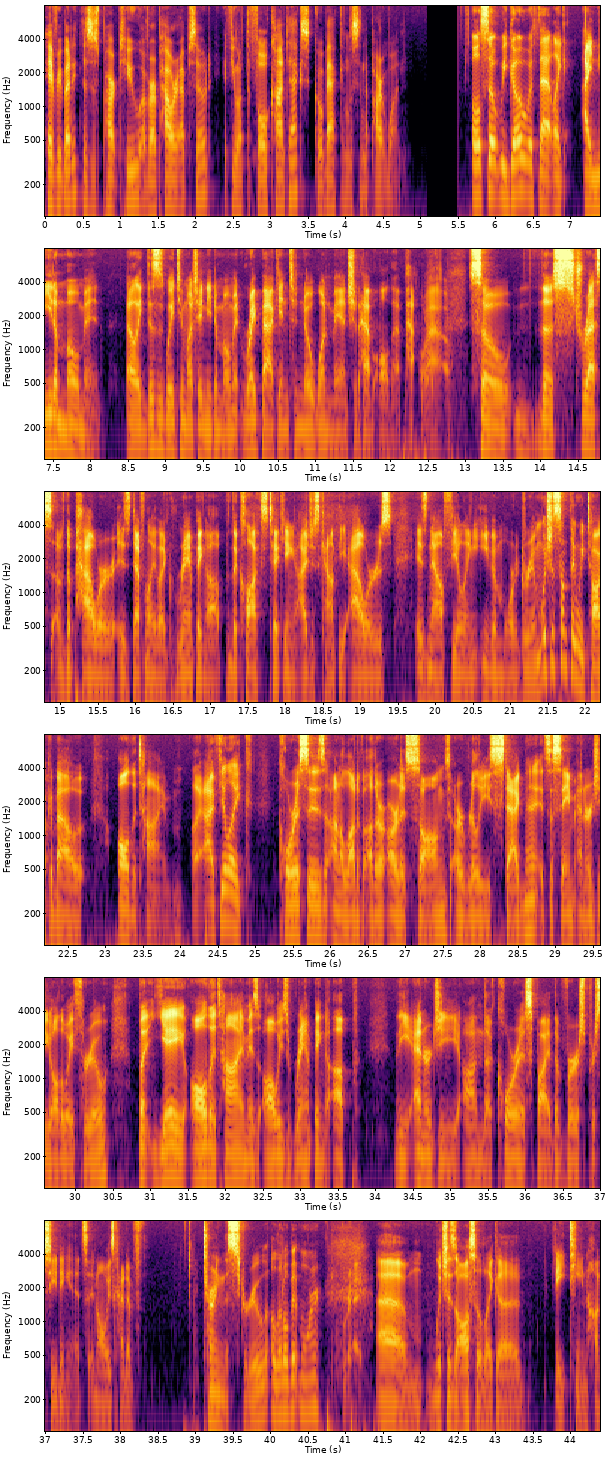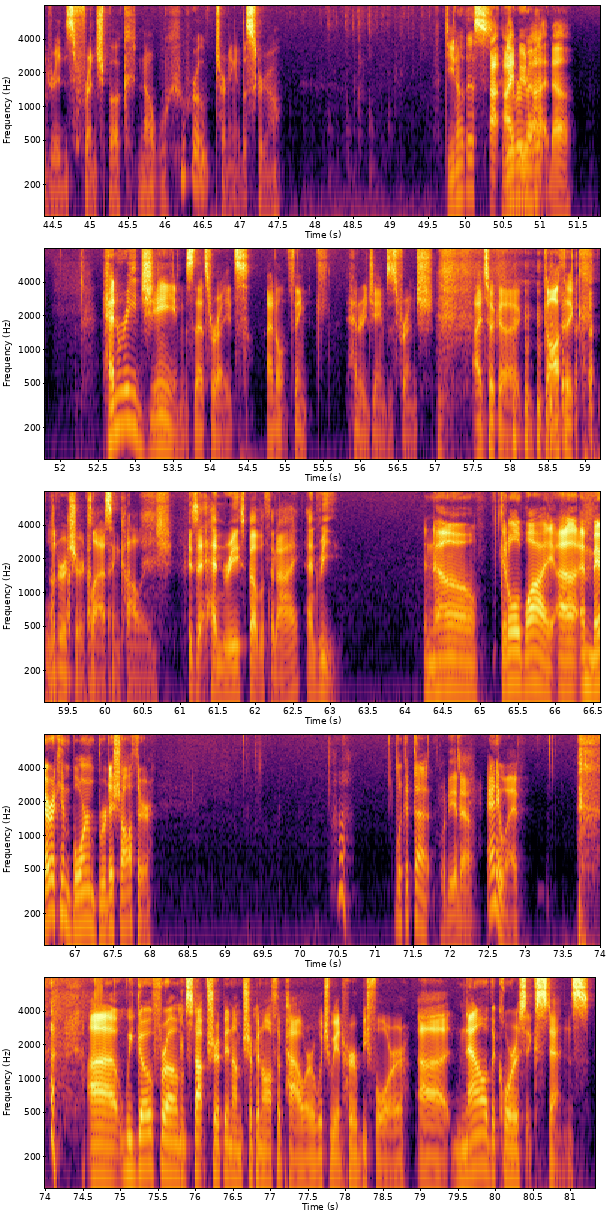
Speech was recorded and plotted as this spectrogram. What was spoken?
Hey, everybody, this is part two of our power episode. If you want the full context, go back and listen to part one. Also, we go with that like I need a moment. Uh, like this is way too much. I need a moment. Right back into no one man should have all that power. Wow. So the stress of the power is definitely like ramping up. The clock's ticking. I just count the hours is now feeling even more grim, which is something we talk about all the time. I feel like choruses on a lot of other artists' songs are really stagnant. It's the same energy all the way through. But Ye all the time is always ramping up the energy on the chorus by the verse preceding it and always kind of turning the screw a little bit more. Right. Um, which is also like a 1800s French book. No, who wrote Turning of the Screw? Do you know this? I, Have I do not it? know. Henry James, that's right. I don't think Henry James is French. I took a Gothic literature class in college. Is it Henry spelled with an I? Henry. No, good old Y. Uh, American born British author. Huh. Look at that. What do you know? Anyway, uh, we go from "Stop Tripping, I'm Tripping Off the Power," which we had heard before. Uh, now the chorus extends.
